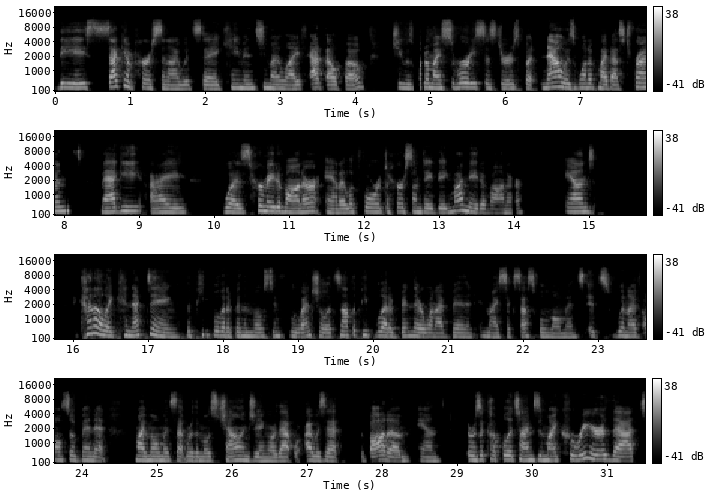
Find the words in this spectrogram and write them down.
The second person I would say came into my life at Valpo. She was one of my sorority sisters, but now is one of my best friends, Maggie. I was her maid of honor, and I look forward to her someday being my maid of honor. And kind of like connecting the people that have been the most influential. It's not the people that have been there when I've been in my successful moments. It's when I've also been at my moments that were the most challenging or that I was at the bottom. And there was a couple of times in my career that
